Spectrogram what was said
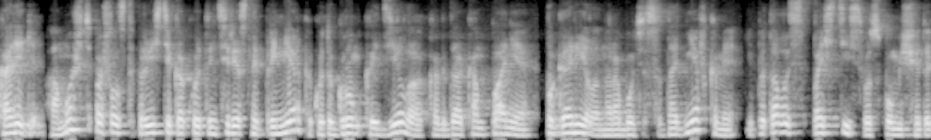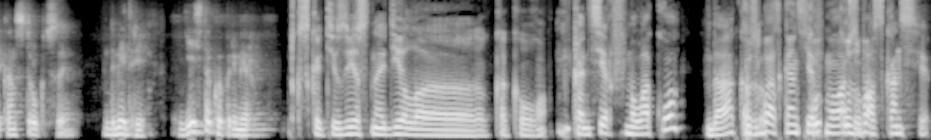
Коллеги, а можете, пожалуйста, привести какой-то интересный пример, какое-то громкое дело, когда компания погорела на работе с однодневками и пыталась спастись вот с помощью этой конструкции? Дмитрий, есть такой пример? Так сказать, известное дело, как его, консерв молоко, да, Кузбасс консерв молоко. Кузбасс консерв,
